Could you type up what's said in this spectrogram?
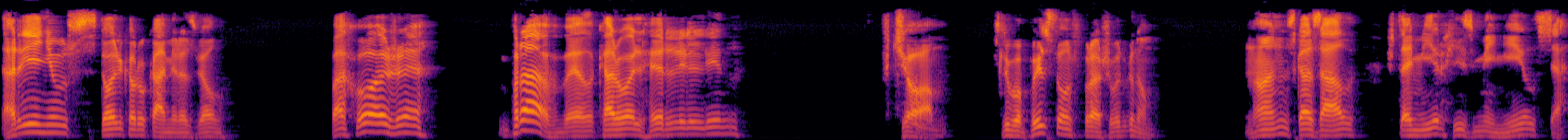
Ариниус только руками развел. Похоже, прав был король Эриллин. В чем? С любопытством спрашивает гном. Он сказал, что мир изменился,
